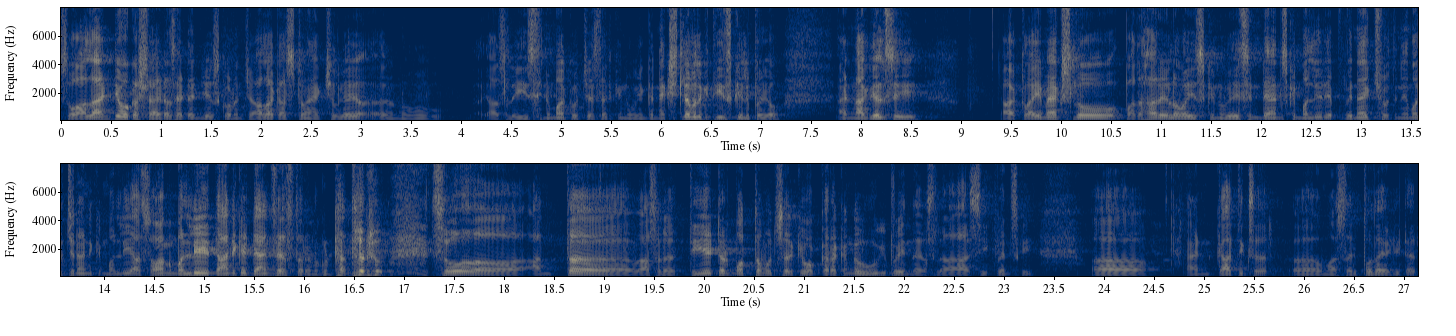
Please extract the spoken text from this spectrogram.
సో అలాంటి ఒక స్టేటస్ అటెండ్ చేసుకోవడం చాలా కష్టం యాక్చువల్గా నువ్వు అసలు ఈ సినిమాకి వచ్చేసరికి నువ్వు ఇంకా నెక్స్ట్ లెవెల్కి తీసుకెళ్ళిపోయావు. అండ్ నాకు తెలిసి ఆ క్లైమాక్స్లో పదహారేళ్ళ వయసుకి నువ్వు వేసిన డ్యాన్స్కి మళ్ళీ రేపు వినాయక చవితి నిమజ్జనానికి మళ్ళీ ఆ సాంగ్ మళ్ళీ దానికే డ్యాన్స్ వేస్తారు అనుకుంటా అందరూ. సో అంత అసలు థియేటర్ మొత్తం వచ్చేసరికి ఒక్క రకంగా ఊగిపోయింది అసలు ఆ సీక్వెన్స్కి అండ్ కార్తిక్ సార్ మా Saripodhaa editor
